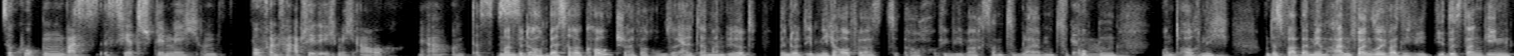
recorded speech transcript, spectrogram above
zu gucken, was ist jetzt stimmig und wovon verabschiede ich mich auch. Ja, und das Man wird auch ein besserer Coach, einfach umso ja. älter man wird, wenn du halt eben nicht aufhörst, auch irgendwie wachsam zu bleiben und zu genau. gucken und auch nicht. Und das war bei mir am Anfang so, ich weiß nicht, wie dir das dann ging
